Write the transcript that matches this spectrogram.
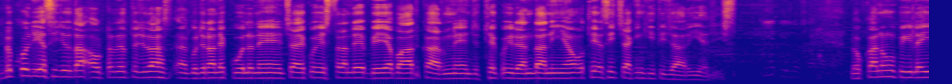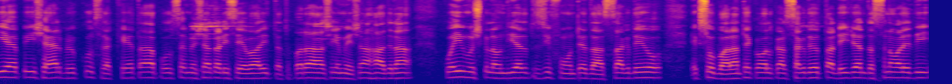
ਬਿਲਕੁਲ ਜੀ, ਅਸੀਂ ਜਿੱਦਾਂ ਆਊਟਰ ਦੇ ਉੱਤੇ ਜਿੱਦਾਂ ਗੁਜਰਾਂ ਦੇ ਕੁੱਲ ਨੇ, ਚਾਹੇ ਕੋਈ ਇਸ ਤਰ੍ਹਾਂ ਦੇ ਬੇਆਬਾਦ ਘਰ ਨੇ, ਜਿੱਥੇ ਕੋਈ ਰਹਿੰਦਾ ਨਹੀਂ ਆ, ਉੱਥੇ ਅਸੀਂ ਚੈਕਿੰਗ ਕੀਤੀ ਜਾ ਰਹੀ ਹੈ ਜੀ। ਲੋਕਾਂ ਨੂੰ ਅਪੀਲ ਇਹ ਹੈ ਵੀ ਸ਼ਹਿਰ ਬਿਲਕੁਲ ਸੁਰੱਖਿਅਤ ਆ। ਪੁਲਿਸ ਹਮੇਸ਼ਾ ਤੁਹਾਡੀ ਸੇਵਾ ਲਈ ਤਤਪਰ ਆ। ਅਸੀਂ ਹਮੇਸ਼ਾ ਹਾਜ਼ਰ ਹਾਂ। ਕੋਈ ਵੀ ਮੁਸ਼ਕਲ ਆਉਂਦੀ ਹੈ ਤਾਂ ਤੁਸੀਂ ਫੋਨ ਤੇ ਦੱਸ ਸਕਦੇ ਹੋ। 112 ਤੇ ਕਾਲ ਕਰ ਸਕਦੇ ਹੋ। ਤੁਹਾਡੀ ਜਿਹੜਾ ਦੱਸਣ ਵਾਲੇ ਦੀ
